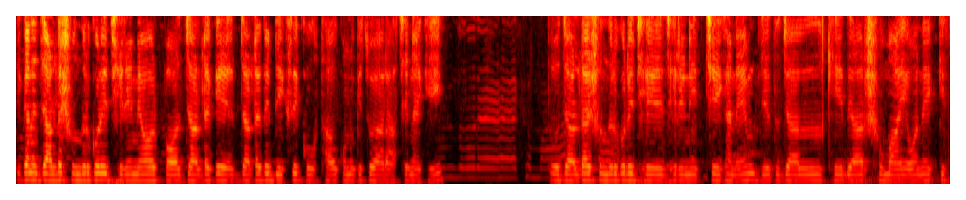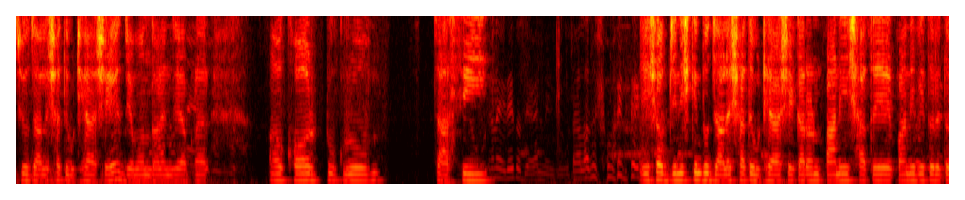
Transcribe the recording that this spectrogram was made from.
এখানে জালটা সুন্দর করে ঝেড়ে নেওয়ার পর জালটাকে, জালটাতে দেখছে কোথাও কোনো কিছু আর আছে নাকি। তো জালটা সুন্দর করে ঝে, ঝেড়ে নিচ্ছে এখানে। যেহেতু জাল খেয়ে দেওয়ার সময় অনেক কিছু জালের সাথে উঠে আসে। যেমন ধরেন যে আপনার খড়, টুকরো চাষি এইসব জিনিস কিন্তু জালের সাথে উঠে আসে কারণ পানির সাথে পানির ভিতরে তো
